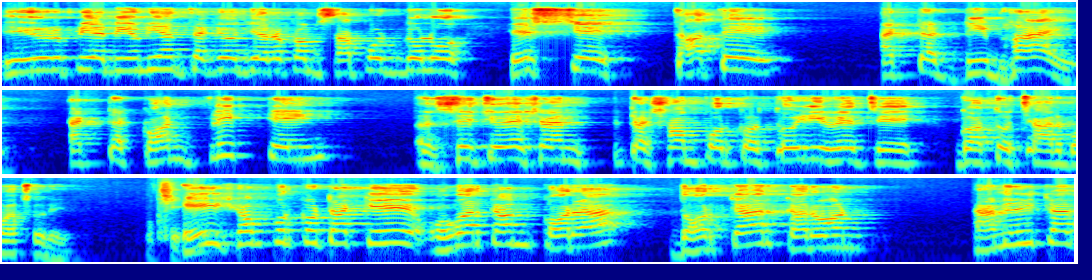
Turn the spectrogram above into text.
ইউরোপিয়ান ইউনিয়ন থেকেও যেরকম সাপোর্টগুলো এসছে তাতে একটা ডিভাইড একটা কনফ্লিক্টিং সিচুয়েশন একটা সম্পর্ক তৈরি হয়েছে গত চার বছরে। এই সম্পর্কটাকে ওভারকাম করা দরকার কারণ আমেরিকার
